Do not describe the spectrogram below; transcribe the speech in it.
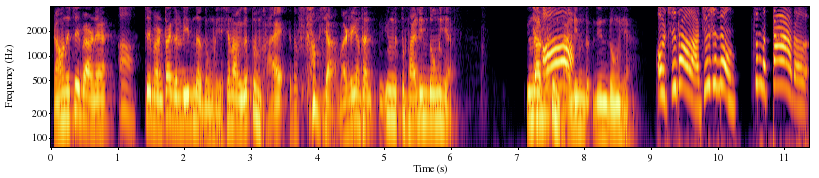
然后呢，这边呢，啊，这边带个拎的东西，相当于一个盾牌，给它放下，完事让它用那盾牌拎东西，用那要是盾牌拎拎东西，哦，知道了，就是那种这么大的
